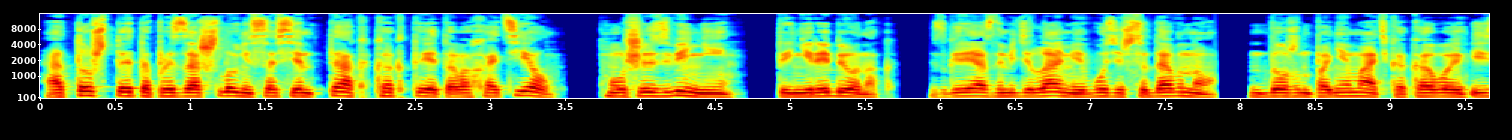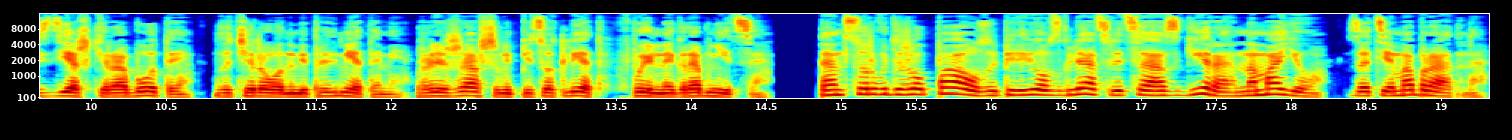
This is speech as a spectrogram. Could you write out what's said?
А то, что это произошло не совсем так, как ты этого хотел, уж извини, ты не ребенок. С грязными делами возишься давно. Должен понимать, каковы издержки работы зачарованными предметами, пролежавшими 500 лет в пыльной гробнице. Танцор выдержал паузу, перевел взгляд с лица Асгера на мое, затем обратно.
